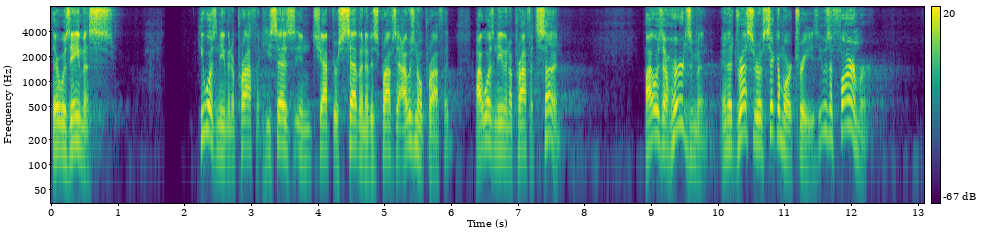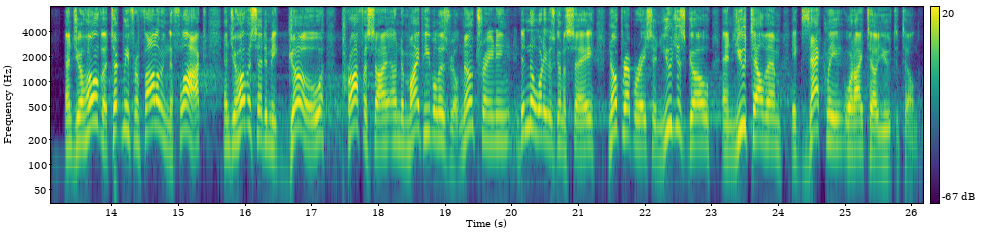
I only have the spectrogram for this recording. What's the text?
There was Amos. He wasn't even a prophet. He says in chapter 7 of his prophecy, I was no prophet. I wasn't even a prophet's son. I was a herdsman and a dresser of sycamore trees. He was a farmer. And Jehovah took me from following the flock, and Jehovah said to me, Go, prophesy unto my people Israel. No training, didn't know what he was going to say, no preparation. You just go and you tell them exactly what I tell you to tell them.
